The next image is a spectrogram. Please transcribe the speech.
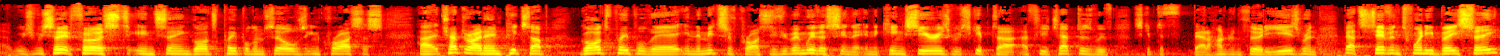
Uh, we see it first in seeing God's people themselves in crisis. Uh, chapter 18 picks up God's people there in the midst of crisis. If you've been with us in the, in the King series, we've skipped uh, a few chapters. We've skipped about 130 years. We're in about 720 BC.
